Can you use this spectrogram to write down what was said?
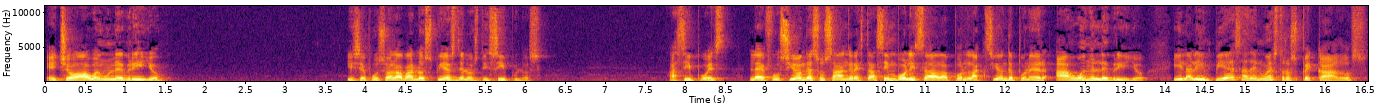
echó agua en un lebrillo y se puso a lavar los pies de los discípulos. Así pues, la efusión de su sangre está simbolizada por la acción de poner agua en el lebrillo y la limpieza de nuestros pecados,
